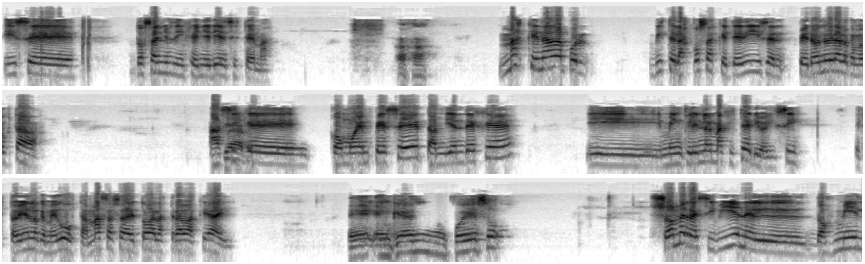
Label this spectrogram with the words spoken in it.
Hice dos años de ingeniería en sistemas. Ajá. Más que nada por, viste, las cosas que te dicen, pero no era lo que me gustaba. Así Claro. que, como empecé, también dejé y me incliné al magisterio. Y sí, estoy en lo que me gusta, más allá de todas las trabas que hay. Eh, ¿En qué año fue eso? Yo me recibí en el 2000,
